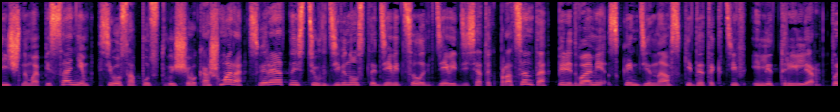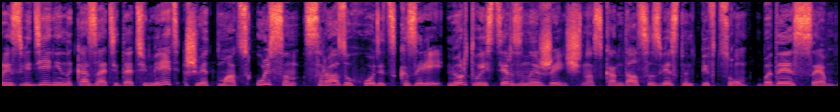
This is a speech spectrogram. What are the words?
натуралистичным описанием всего сопутствующего кошмара, с вероятностью в 99, 2,9% перед вами скандинавский детектив или триллер. Произведение «Наказать и дать умереть» швед Мац Ульсон сразу ходит с козырей. Мертвая истерзанная женщина, скандал с известным певцом, БДСМ,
